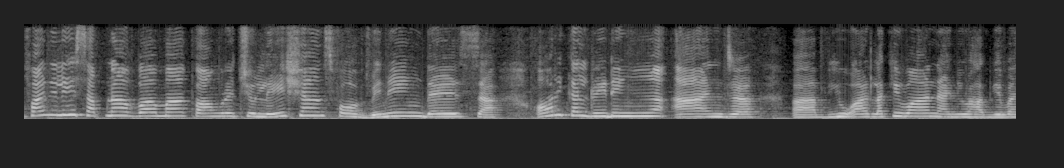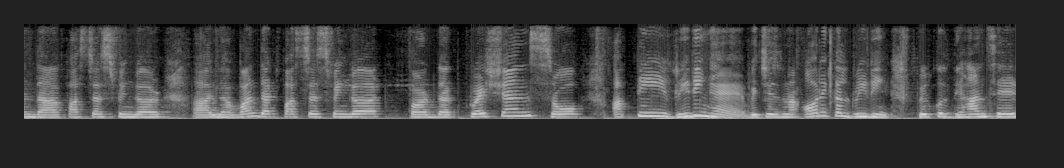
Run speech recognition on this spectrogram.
finally, Sapna Verma, congratulations for winning this uh, oracle reading and. Uh, uh, you are lucky one and you have given the fastest finger uh, you have won that fastest finger for the questions so अपनी रीडिंग है which is an oracle reading बिल्कुल ध्यान से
